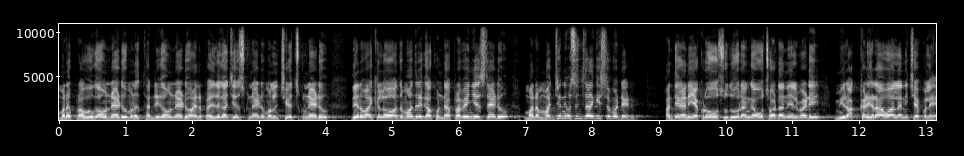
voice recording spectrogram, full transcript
మన ప్రభువుగా ఉన్నాడు మనకు తండ్రిగా ఉన్నాడు ఆయన ప్రజలుగా చేసుకున్నాడు మనల్ని చేర్చుకున్నాడు. దేని వాక్యలో అంత మాదిరి కాకుండా ప్రభు ఏం చేసినాడు? మన మధ్య నివసించడానికి ఇష్టపడ్డాడు. అంతేగాని ఎక్కడో సుదూరంగా ఓ చోట నిలబడి మీరు అక్కడికి రావాలని చెప్పలే.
